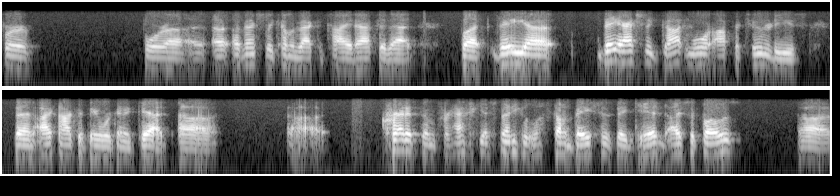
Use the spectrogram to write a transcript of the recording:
for for uh, uh, eventually coming back to tie it after that, but they uh, they actually got more opportunities than I thought that they were going to get. Uh, uh, credit them for having as many left on base as they did, I suppose. Uh,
